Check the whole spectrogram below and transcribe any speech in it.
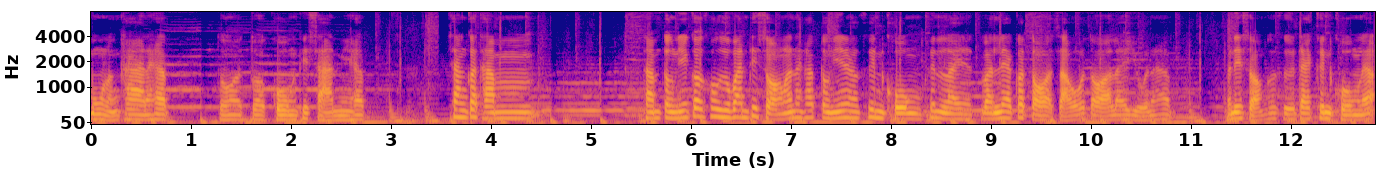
มุงหลังคานะครับ ตัวตัวโครงที่สารนี้ครับ ช่างก็ทำทำตรงนี้ก็คือวันที่ 2 แล้วนะครับ ตรงนี้เราขึ้นโครงขึ้นอะไรวันแรกก็ต่อเสาต่ออะไรอยู่นะครับ วันที่ 2 ก็คือได้ขึ้นโครงแล้ว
